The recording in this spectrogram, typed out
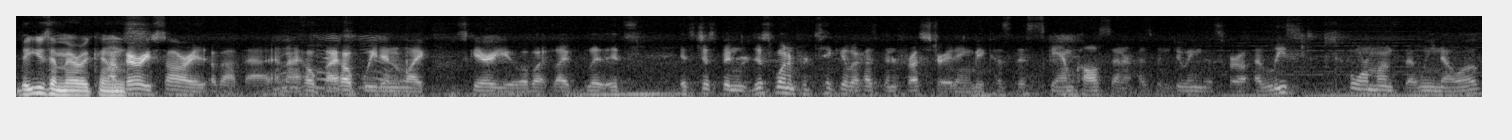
They use Americans. I'm very sorry about that, and I I'm hope I sorry hope we didn't like scare you. But like, it's it's just been this one in particular has been frustrating because this scam call center has been doing this for at least four months that we know of.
